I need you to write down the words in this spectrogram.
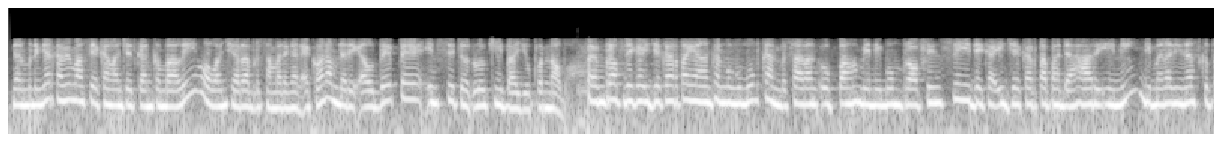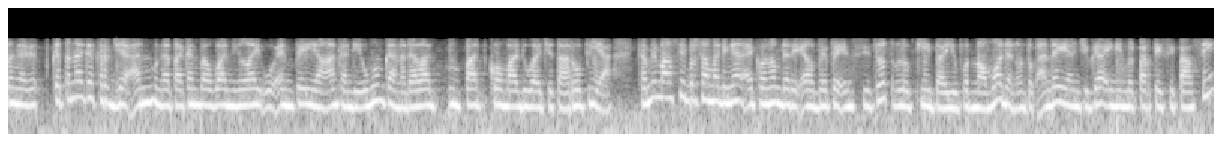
Dan mendengar kami masih akan lanjutkan kembali wawancara bersama dengan ekonom dari LBP Institut Luki Bayu Purnomo. Pemprov DKI Jakarta yang akan mengumumkan besaran upah minimum Provinsi DKI Jakarta pada hari ini, di mana Dinas Ketenaga, Ketenaga Kerjaan mengatakan bahwa nilai UMP yang akan diumumkan adalah 4,2 juta rupiah. Kami masih bersama dengan ekonom dari LBP Institut Luki Bayu Purnomo dan untuk Anda yang juga ingin berpartisipasi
